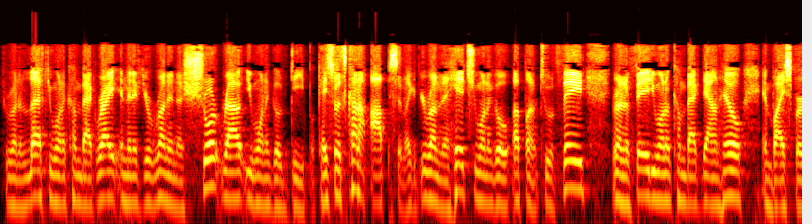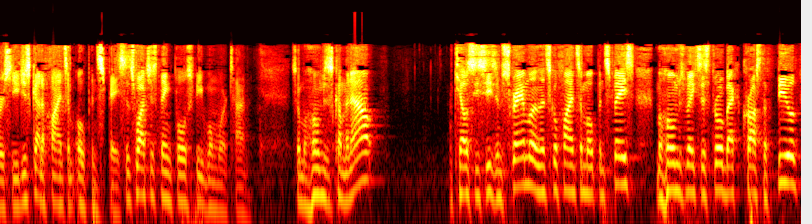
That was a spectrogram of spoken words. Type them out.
If you're running left, you want to come back right. And then if you're running a short route, you want to go deep. Okay, so it's kind of opposite. Like if you're running a hitch, you want to go up to a fade. You're running a fade, you want to come back downhill, and vice versa. You just got to find some open space. Let's watch this thing full speed one more time. So Mahomes is coming out. Kelce sees him scrambling. Let's go find some open space. Mahomes makes his throwback across the field,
